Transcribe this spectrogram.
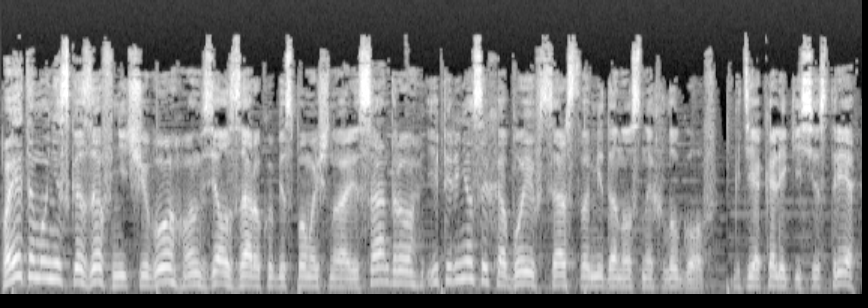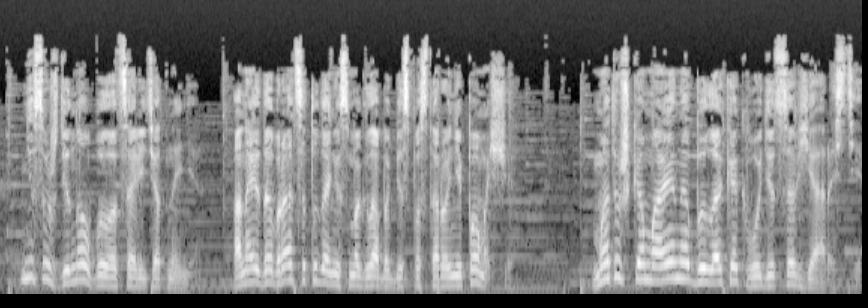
Поэтому, не сказав ничего, он взял за руку беспомощную Александру и перенес их обоих в царство медоносных лугов, где калеке-сестре не суждено было царить отныне. Она и добраться туда не смогла бы без посторонней помощи. Матушка Маэна была, как водится, в ярости.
